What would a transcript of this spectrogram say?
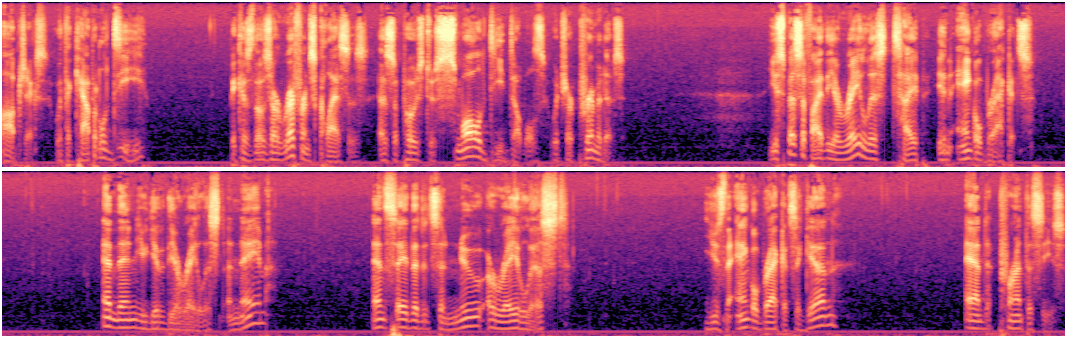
objects with a capital D because those are reference classes as opposed to small d doubles which are primitives. You specify the array list type in angle brackets and then you give the array list a name and say that it's a new array list. Use the angle brackets again and parentheses.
